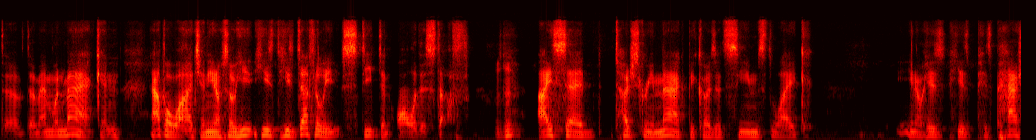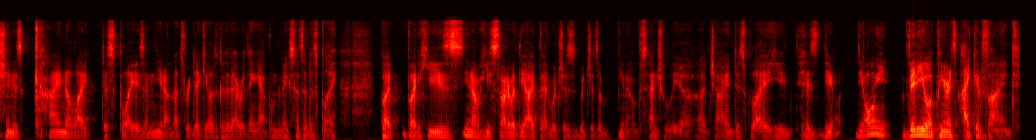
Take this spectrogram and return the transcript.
the, the M1 Mac and Apple watch. And, you know, so he, he's, he's definitely steeped in all of this stuff. Mm-hmm. I said touchscreen Mac because it seems like you know his his his passion is kind of like displays and you know that's ridiculous because everything apple makes as a display. But but he's you know he started with the ipad which is which is a you know essentially a, a, giant display. He his the the only video appearance i could find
